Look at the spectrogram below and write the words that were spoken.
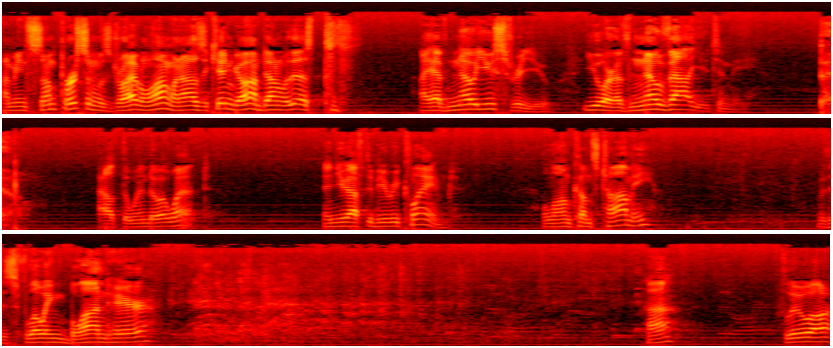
I mean, some person was driving along when I was a kid and go, I'm done with this. I have no use for you. You are of no value to me. Boom. Out the window it went. And you have to be reclaimed. Along comes Tommy with his flowing blonde hair. Huh? Flew on.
